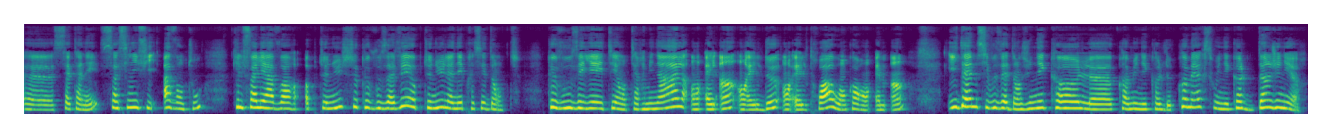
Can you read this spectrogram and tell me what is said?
euh, cette année, ça signifie avant tout qu'il fallait avoir obtenu ce que vous avez obtenu l'année précédente. Que vous ayez été en terminale, en L1, en L2, en L3 ou encore en M1. Idem si vous êtes dans une école euh, comme une école de commerce ou une école d'ingénieur.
